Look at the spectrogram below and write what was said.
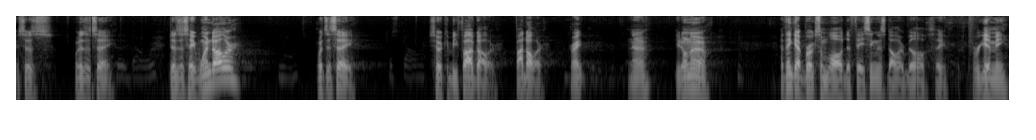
It says, what does it say? Does it say one dollar? No. What's it say? So it could be five dollar, five dollar, right? No, you don't know. I think I broke some law defacing this dollar bill. Say, forgive me,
